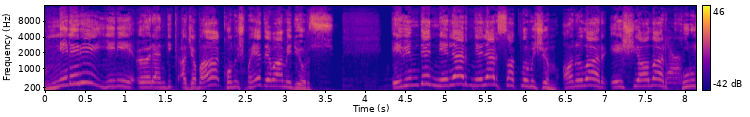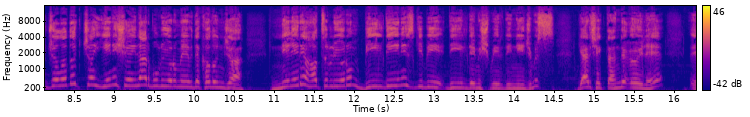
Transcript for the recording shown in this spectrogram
Neleri yeni öğrendik acaba konuşmaya devam ediyoruz. Evimde neler neler saklamışım. Anılar, eşyalar Ya. kurcaladıkça yeni şeyler buluyorum evde kalınca. Neleri hatırlıyorum bildiğiniz gibi değil demiş bir dinleyicimiz. Gerçekten de öyle. Ee,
